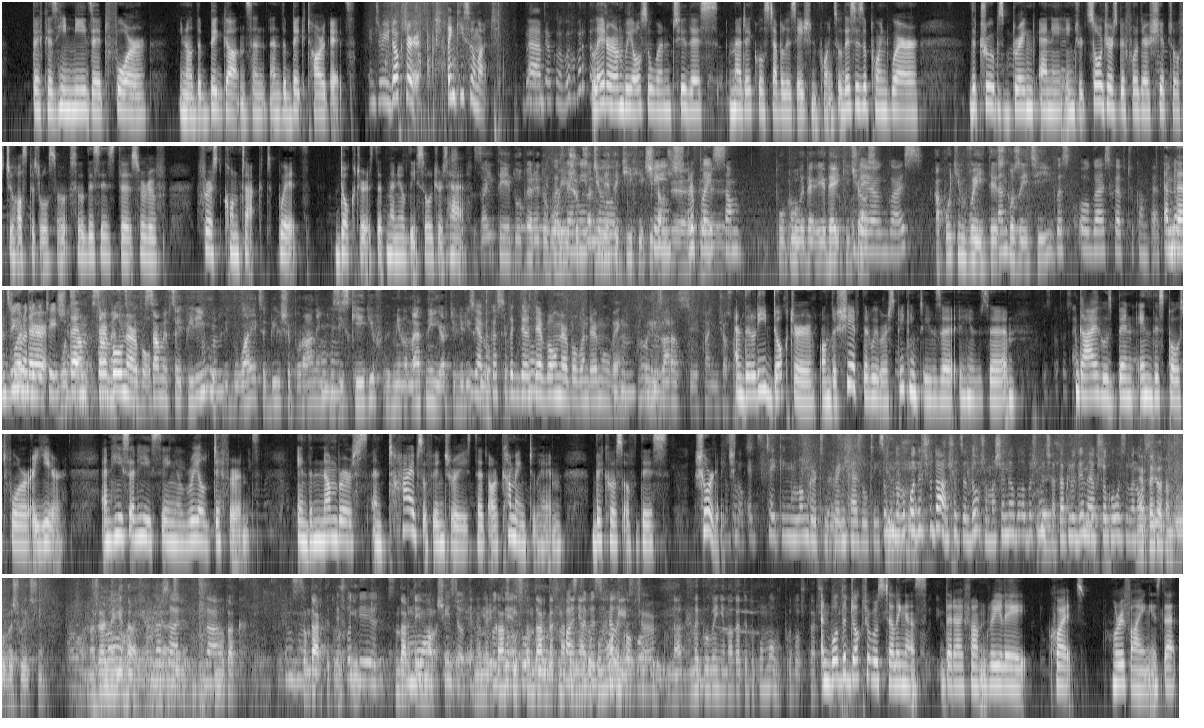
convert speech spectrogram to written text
because he needs it for, you know, the big guns and, and the big targets. Interview doctor, thank you so much. Um, later on, we also went to this medical stabilization point. So, this is a point where the troops bring any injured soldiers before they're shipped off to hospital. So, so this is the sort of first contact with doctors that many of these soldiers have. Зайти до передової, щоб замінити тих, які там вже replace some були деякий час. their guys. А потім вийти з And позиції. But all guys have to come back. And You know, that's during when the they're- rotation. От Then сам- they're саме, в vulnerable. цей, саме в цей період відбувається більше поранень зі скидів, мінометний і артилерійський Yeah, because обстріл. Like they're, they're vulnerable when they're moving. Ну і зараз останнім часом And the lead doctor on the shift that we were speaking to, he was a he was a guy who's been in this post for a year, and he said he's seeing a real difference in the numbers and types of injuries that are coming to him because of this shortage. It's taking longer to bring casualties to Ну, виходить, що да, що це довше, машина була б швидша. Так людина, якщо когось і виносить, вертольотом було би швидше. На жаль, не Ну, літає. на авіація. жаль, да. Ну так. Стандарти would трошки be стандарти more- інакші. she's joking. В It would американських be стандартах надання faster with допомоги helicopter. на- ми повинні надати допомогу впродовж першого. And what the doctor was telling us that I found really quite horrifying is that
